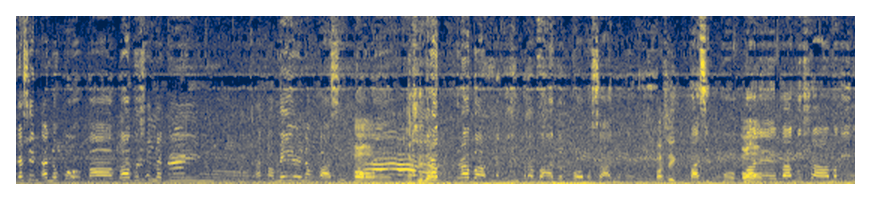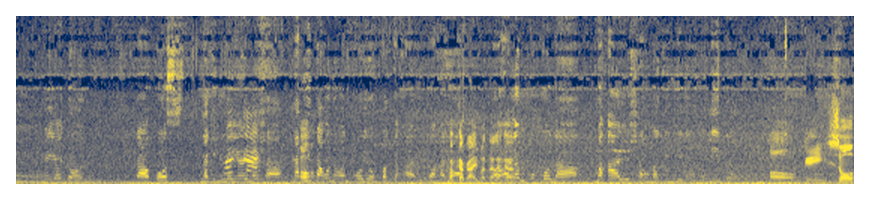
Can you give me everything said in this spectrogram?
Kasi ano po, ba, bago siya naging ano, mayor ng Pasig. Oo. Kasi daw. tra- traba, naging trabahador po ako sa ano eh. Pasig. Pasig po. Oo. Bale, bago siya maging mayor doon, tapos naging mayor na siya, nakita ko naman po yung pagkakaiba. Kaya, Magkakaiba talaga? ah, alam ko po na maayos siyang magiging ano, leader. Okay. So,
